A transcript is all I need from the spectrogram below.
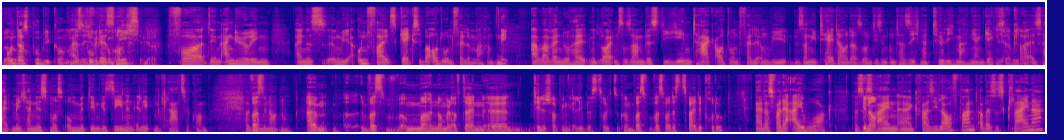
Und das Publikum. Und das also ich würde jetzt Publikum auch ein nicht bisschen, ja. vor den Angehörigen eines irgendwie Unfalls Gags über Autounfälle machen. Nee. Aber wenn du halt mit Leuten zusammen bist, die jeden Tag Autounfälle irgendwie Sanitäter oder so und die sind unter sich, natürlich machen die einen Gags Ja, darüber. klar. Ist halt ein Mechanismus, um mit dem Gesehenen, Erlebten klarzukommen. Vollkommen Was- in Ordnung. Ähm, was, um mal nochmal auf dein äh, Teleshopping-Erlebnis zurückzukommen. Was, was war das zweite Produkt? Äh, das war der iWalk. Das Genau. ist ein äh, quasi Laufband, aber es ist kleiner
